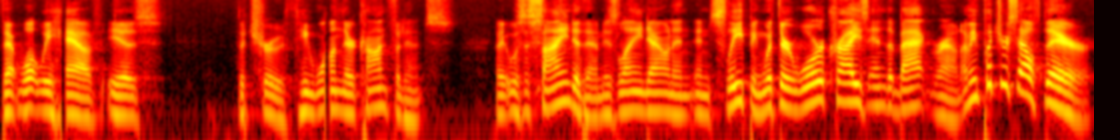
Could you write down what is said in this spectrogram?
that what we have is the truth. He won their confidence. It was assigned to them, his laying down and, and sleeping with their war cries in the background. I mean, put yourself there.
